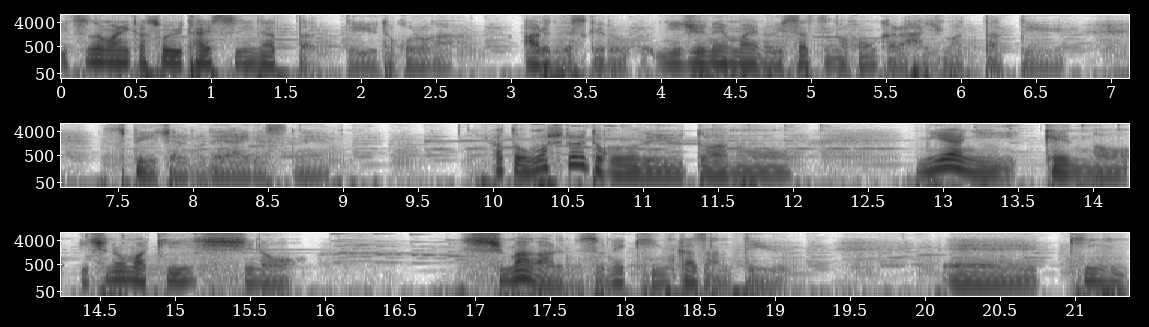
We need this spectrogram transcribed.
いつの間にかそういう体質になったっていうところがあるんですけど、20年前の一冊の本から始まったっていうスピリチュアルの出会いですね。あと面白いところで言うと、あの、宮城県の石巻市の島があるんですよね、金華山っていう。えー金、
